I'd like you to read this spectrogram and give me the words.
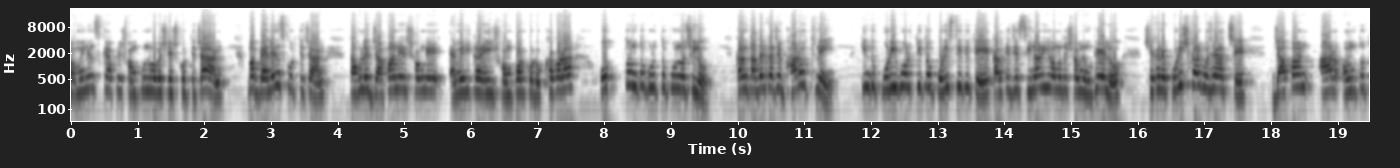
ডমিনেন্সকে আপনি সম্পূর্ণভাবে শেষ করতে চান বা ব্যালেন্স করতে চান, তাহলে জাপানের সঙ্গে আমেরিকার এই সম্পর্ক রক্ষা করা অত্যন্ত গুরুত্বপূর্ণ ছিল। কারণ তাদের কাছে ভারত নেই। কিন্তু পরিবর্তিত পরিস্থিতিতে কালকে যে সিনারিও আমাদের সামনে উঠে এলো, সেখানে পরিষ্কার বোঝা যাচ্ছে জাপান আর অন্তত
